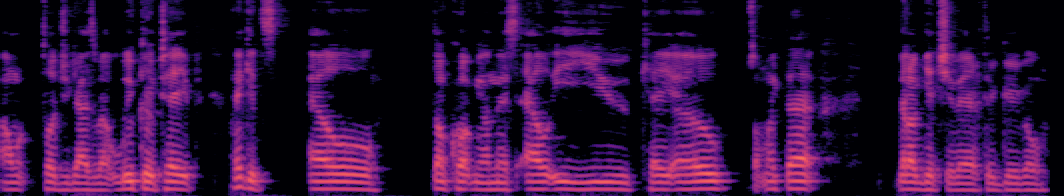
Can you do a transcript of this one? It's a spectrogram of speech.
I told you guys about Leukotape. I think it's L. Don't quote me on this. L E U K O something like that. That'll get you there through Google.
